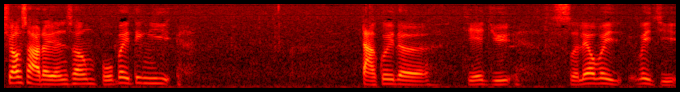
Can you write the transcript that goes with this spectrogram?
潇洒的人生不被定义，打龟的结局始料未未及，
